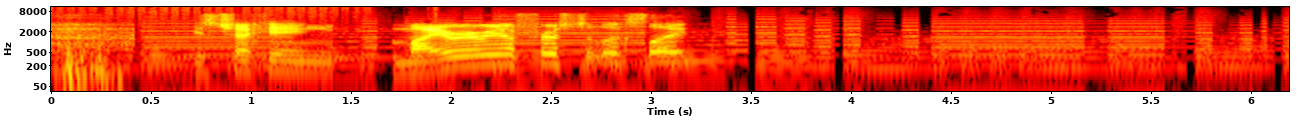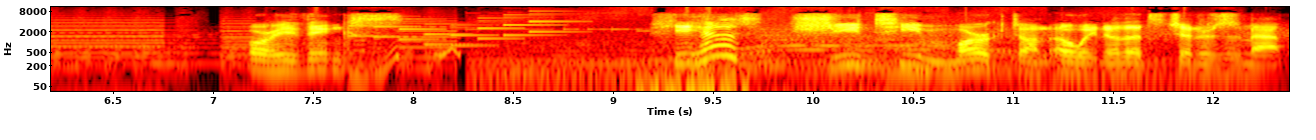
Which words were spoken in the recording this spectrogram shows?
He's checking my area first, it looks like. Or he thinks. He has GT marked on. Oh, wait, no, that's Jedders' map.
